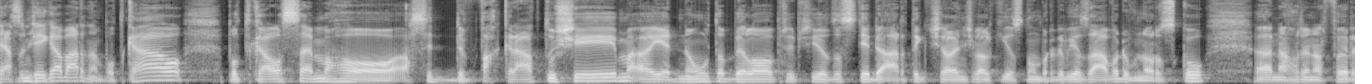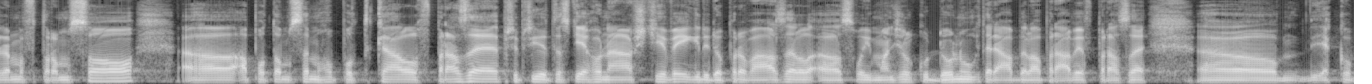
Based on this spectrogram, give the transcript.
Já jsem Jakea Bartna potkal, potkal jsem ho asi dvakrát tuším, jednou to bylo při příležitosti do Arctic Challenge velkého snowboardového závodu v Norsku, eh, nahoře nad Fjordem v Tromso. Eh, a potom jsem ho potkal v Praze při příležitosti jeho návštěvy, kdy doprovázel eh, svoji manželku Donu, která byla právě v Praze jako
